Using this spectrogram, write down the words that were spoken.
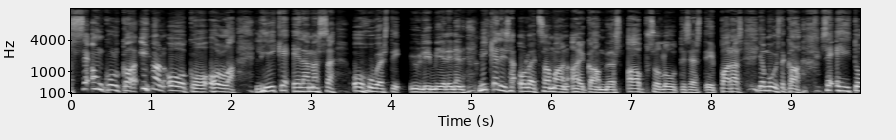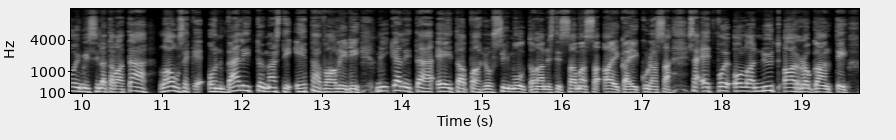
se on kuulkaa ihan ok olla liike-elämässä ohuesti ylimielinen, mikäli sä olet samaan aikaan myös absoluuttisesti paras. Ja muistakaa, se ei toimi sillä tavalla. Tämä lauseke on välittömästi epävalidi, mikäli tämä ei tapahdu simultaanisti samassa aikaikkunassa. Sä et voi olla nyt arrogantti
